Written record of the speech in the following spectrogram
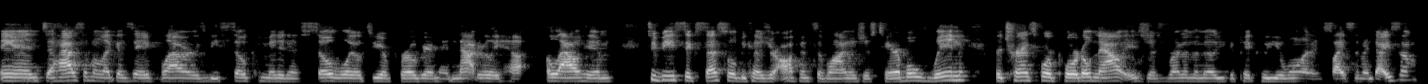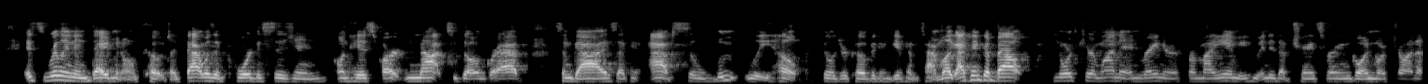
And to have someone like Zay Flowers be so committed and so loyal to your program and not really help, allow him to be successful because your offensive line is just terrible. When the transfer portal now is just running the mill, you can pick who you want and slice them and dice them. It's really an indictment on coach. Like that was a poor decision on his part not to go and grab some guys that can absolutely help Phil Jurkovec and give him time. Like I think about North Carolina and Gaynor from Miami, who ended up transferring and going North Carolina.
